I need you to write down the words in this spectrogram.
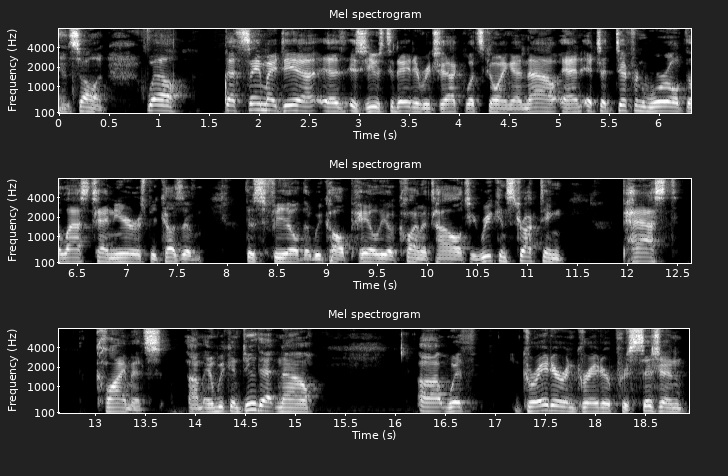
and so on. Well, that same idea is, is, used today to reject what's going on now. And it's a different world the last 10 years because of this field that we call paleoclimatology, reconstructing past climates. Um, and we can do that now uh, with greater and greater precision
